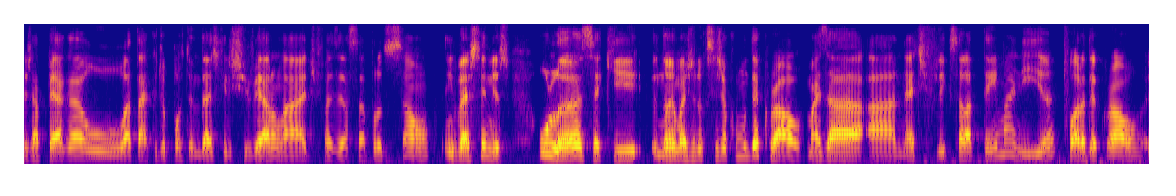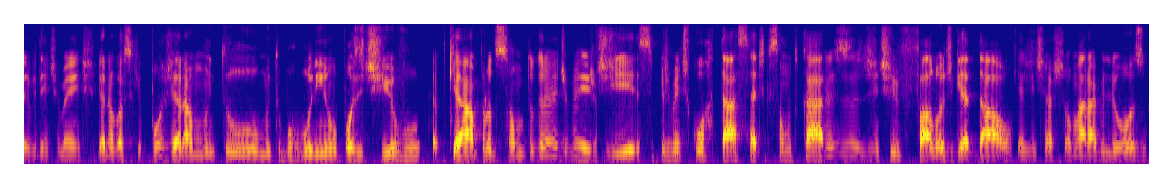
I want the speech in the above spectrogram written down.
já pega o ataque de oportunidade que eles tiveram lá de fazer essa produção, investe nisso. O lance é que, não imagino que seja como The Crown, mas a, a Netflix, ela tem mania, fora The Crown, evidentemente, que é um negócio que, pô, gera muito, muito burburinho positivo, é porque é uma produção muito grande mesmo, de simplesmente cortar séries que são muito caras. A gente falou de Get Down, que a gente achou maravilhoso,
